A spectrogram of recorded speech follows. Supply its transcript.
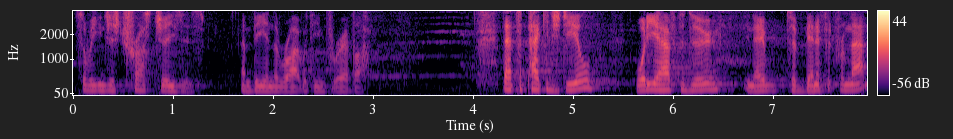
so we can just trust Jesus and be in the right with Him forever. That's a package deal. What do you have to do in order to benefit from that?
